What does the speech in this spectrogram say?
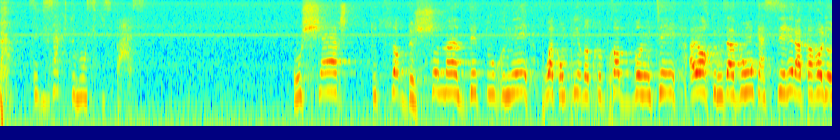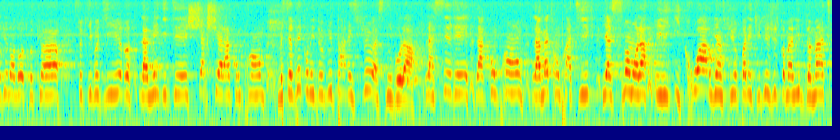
C'est exactement ce qui se passe. On cherche toutes sortes de chemins détournés pour accomplir notre propre volonté, alors que nous avons qu'à serrer la parole de Dieu dans notre cœur, ce qui veut dire la méditer, chercher à la comprendre. Mais c'est vrai qu'on est devenu paresseux à ce niveau-là. La serrer, la comprendre, la mettre en pratique, et à ce moment-là, y, croire bien sûr, pas l'étudier juste comme un livre de maths,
